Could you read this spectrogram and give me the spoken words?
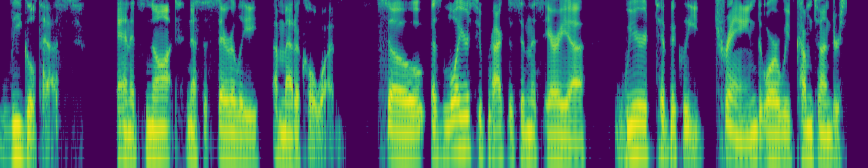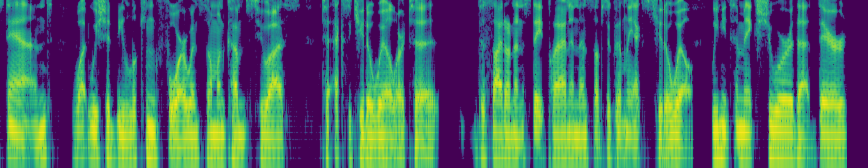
legal test and it's not necessarily a medical one. So, as lawyers who practice in this area, we're typically trained or we've come to understand what we should be looking for when someone comes to us to execute a will or to decide on an estate plan and then subsequently execute a will. We need to make sure that they're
